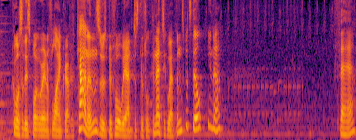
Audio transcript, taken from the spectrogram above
Of course, at this point we're in a flying craft with cannons, whereas before we had just little kinetic weapons, but still, you know. Fair.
